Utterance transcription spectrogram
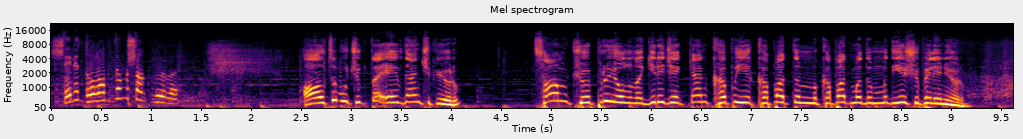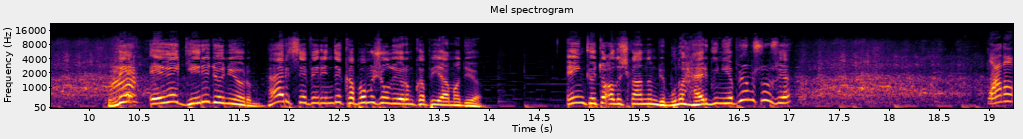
Seni dolapta mı saklıyorlar? Altı buçukta evden çıkıyorum. Tam köprü yoluna girecekken kapıyı kapattım mı kapatmadım mı diye şüpheleniyorum. Ve eve geri dönüyorum. Her seferinde kapamış oluyorum kapıyı ama diyor. En kötü alışkanlığım diyor. Bunu her gün yapıyor musunuz ya? Yani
